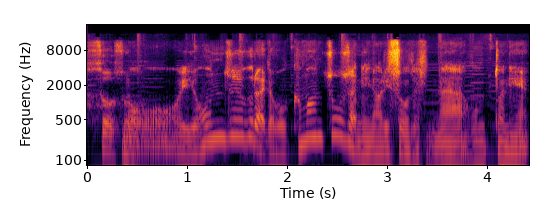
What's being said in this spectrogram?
そうそう。もう40ぐらいで億万長者になりそうですね本当に。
